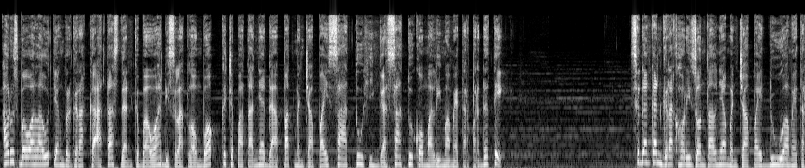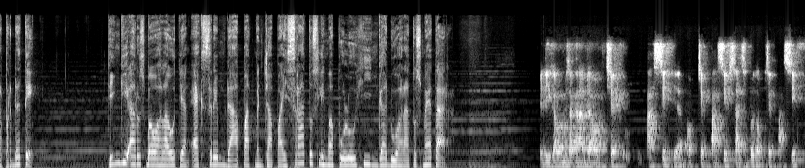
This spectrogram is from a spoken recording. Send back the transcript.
Arus bawah laut yang bergerak ke atas dan ke bawah di Selat Lombok kecepatannya dapat mencapai 1 hingga 1,5 meter per detik. Sedangkan gerak horizontalnya mencapai 2 meter per detik. Tinggi arus bawah laut yang ekstrim dapat mencapai 150 hingga 200 meter. Jadi kalau misalkan ada objek pasif ya, objek pasif saya sebut objek pasif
